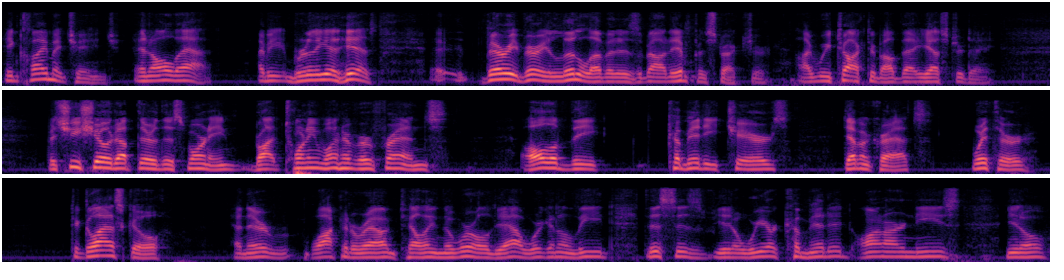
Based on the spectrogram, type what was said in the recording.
in climate change and all that. I mean, really, it is very, very little of it is about infrastructure. I, we talked about that yesterday. But she showed up there this morning, brought 21 of her friends, all of the committee chairs, Democrats, with her to Glasgow. And they're walking around telling the world, yeah, we're going to lead. This is, you know, we are committed on our knees, you know,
